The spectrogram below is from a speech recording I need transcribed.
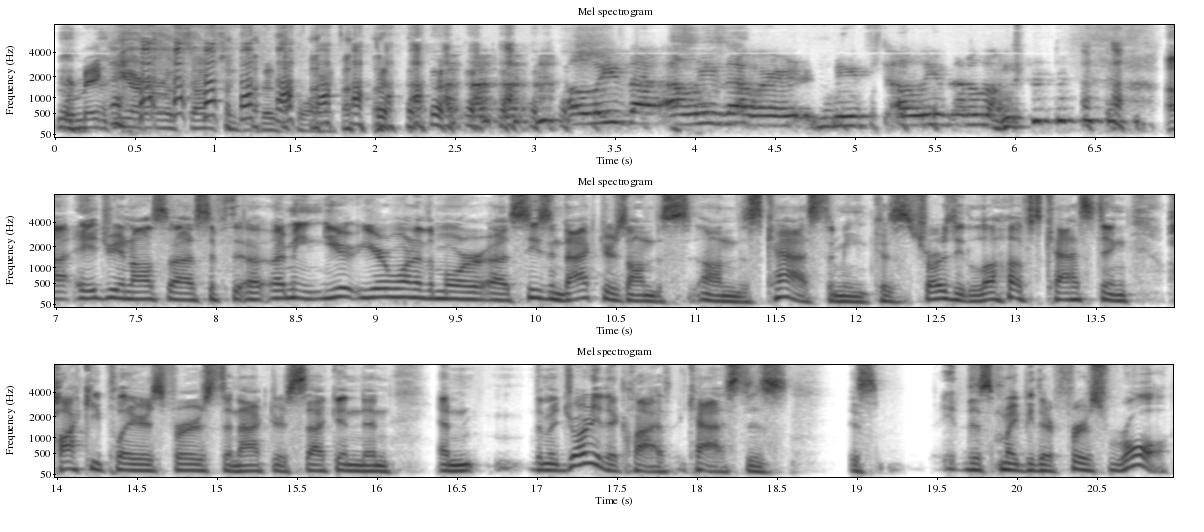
we're making our own assumptions at this point. I'll leave that. I'll leave that where it needs. To, I'll leave that alone. Uh, Adrian also asked if uh, I mean you're you're one of the more uh, seasoned actors on this on this cast. I mean because Shoresy loves casting hockey players first and actors second, and and the majority of the class cast is is this might be their first role.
